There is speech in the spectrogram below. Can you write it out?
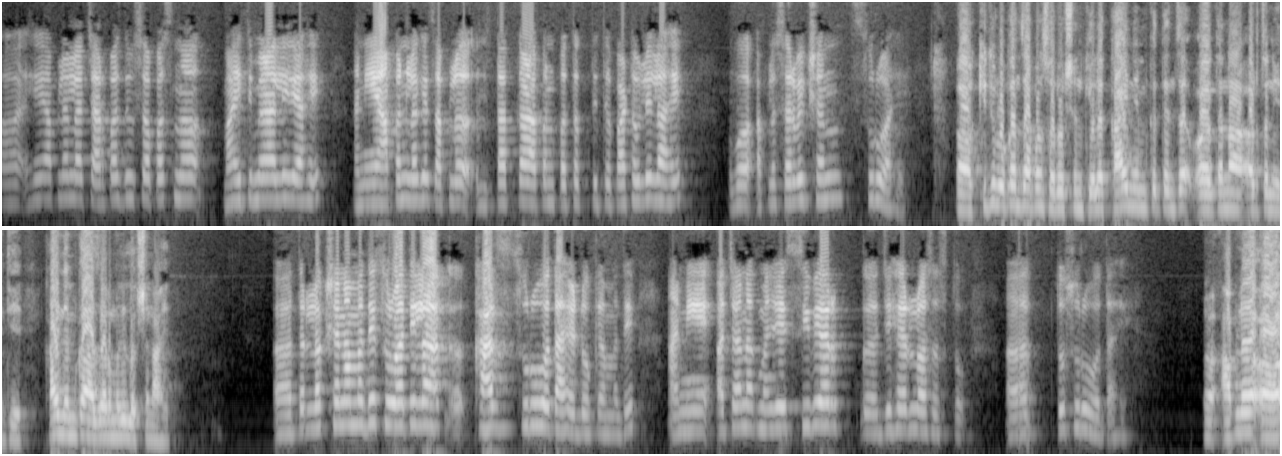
हे आपल्याला चार पाच दिवसापासून माहिती मिळालेली आहे आणि आपण लगेच आपलं तात्काळ आपण पथक तिथे पाठवलेलं आहे व आपलं सर्वेक्षण सुरू आहे. किती लोकांचं आपण सर्वेक्षण केलं? काय नेमकं त्यांचं त्यांना अडचण येते? काय नेमकं आजारामध्ये लक्षण आहेत? तर लक्षणामध्ये सुरुवातीला खाज सुरू होत आहे डोक्यामध्ये आणि अचानक म्हणजे सिव्हिअर जे हेअर लॉस असतो तो सुरू होत आहे. आपल्या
